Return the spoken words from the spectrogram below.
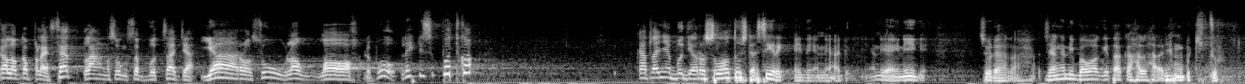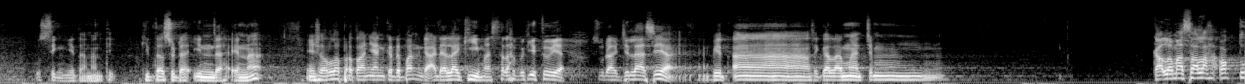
Kalau kepleset, langsung sebut saja. Ya Rasulullah. Udah boleh disebut kok. Katanya buat ya Rasulullah itu sudah sirik. Ini, ini, ini, ini, ini. Sudahlah. Jangan dibawa kita ke hal-hal yang begitu pusing kita nanti. Kita sudah indah enak. Insya Allah pertanyaan ke depan nggak ada lagi masalah begitu ya. Sudah jelas ya. Bid'ah segala macam kalau masalah waktu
